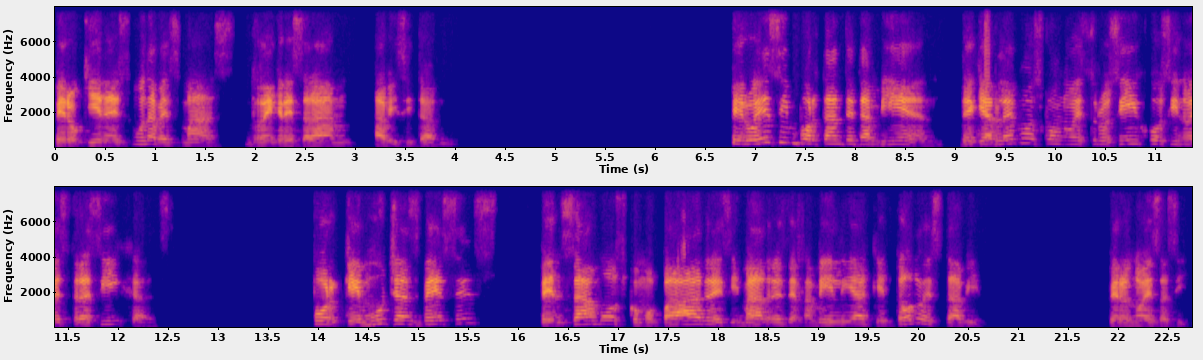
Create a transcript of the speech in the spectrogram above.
pero quienes una vez más regresarán a visitarnos. Pero es importante también de que hablemos con nuestros hijos y nuestras hijas, porque muchas veces pensamos como padres y madres de familia que todo está bien, pero no es así.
